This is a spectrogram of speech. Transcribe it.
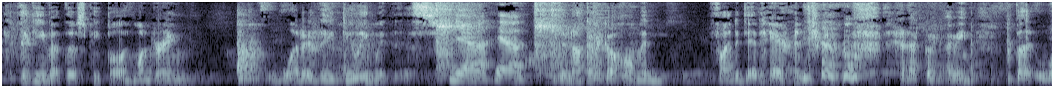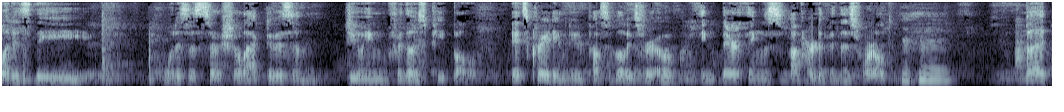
kept thinking about those people and wondering what are they doing with this? Yeah, yeah. They're not going to go home and find a dead hare and try. they're not going. I mean, but what is the what is the social activism doing for those people? It's creating new possibilities for oh, I think there are things unheard of in this world. Mm-hmm. But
